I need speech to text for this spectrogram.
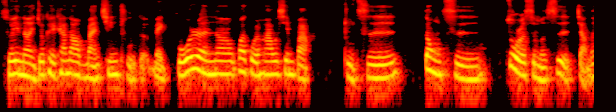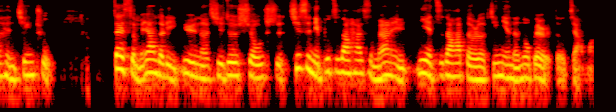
所以呢你就可以看到蛮清楚的，美国人呢，外国人他会先把主词、动词做了什么事讲得很清楚。在什么样的领域呢？其实就是修饰。其实你不知道他什么样的领域，你也知道他得了今年的诺贝尔得奖嘛。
